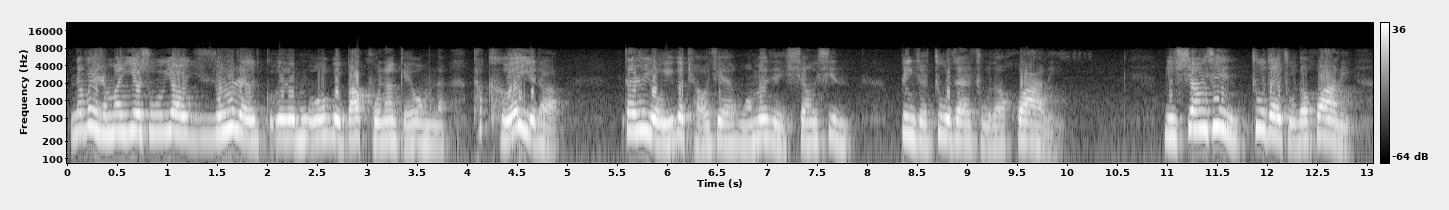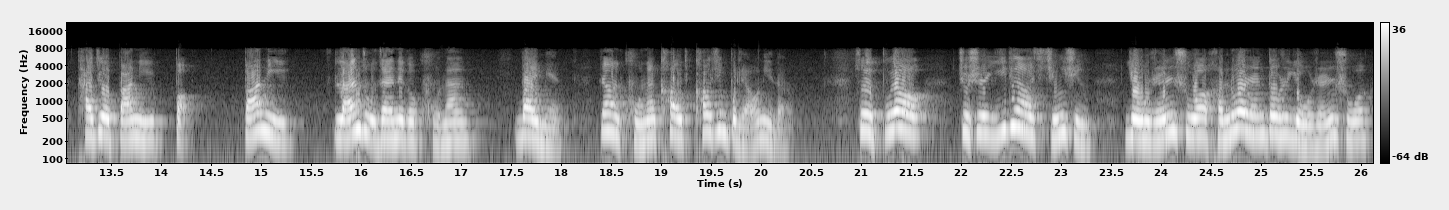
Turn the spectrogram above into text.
那为什么耶稣要容忍呃魔鬼把苦难给我们呢？他可以的，但是有一个条件，我们得相信，并且住在主的话里。你相信住在主的话里，他就把你保，把你。拦阻在那个苦难外面，让苦难靠靠近不了你的，所以不要就是一定要警醒。有人说，很多人都是有人说，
